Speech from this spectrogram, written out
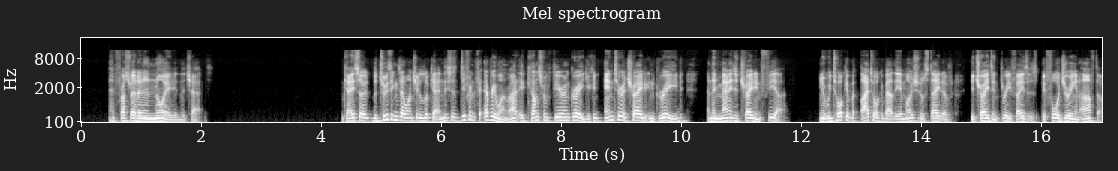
frustrated and annoyed in the chats. Okay, so the two things I want you to look at, and this is different for everyone, right? It comes from fear and greed. You can enter a trade in greed and then manage a trade in fear. You know, we talk about I talk about the emotional state of your trades in three phases: before, during, and after.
